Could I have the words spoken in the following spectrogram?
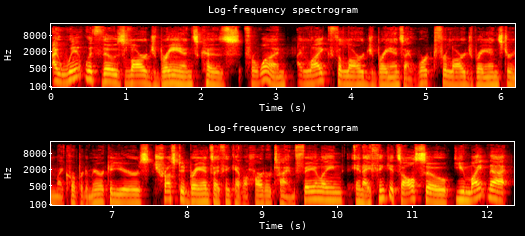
I went with those large brands because, for one, I like the large brands. I worked for large brands during my corporate America years. Trusted brands, I think, have a harder time failing. And I think it's also, you might not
